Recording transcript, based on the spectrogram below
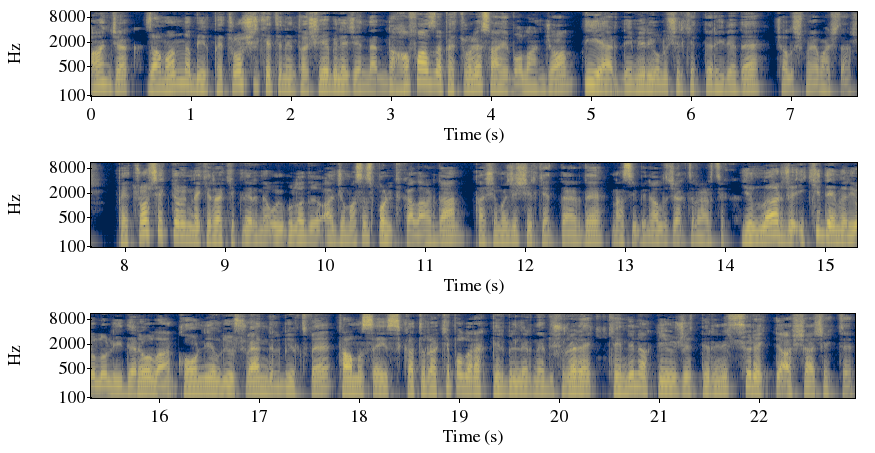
Ancak zamanla bir petrol şirketinin taşıyabileceğinden daha fazla petrole sahip olan John diğer demiryolu şirketleriyle de çalışmaya başlar. Petrol sektöründeki rakiplerine uyguladığı acımasız politikalardan taşımacı şirketlerde nasibini alacaktır artık. Yıllarca iki demiryolu lideri olan Cornelius Vanderbilt ve Thomas A. Scott'ı rakip olarak birbirlerine düşürerek kendi nakliye ücretlerini sürekli aşağı çekti.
